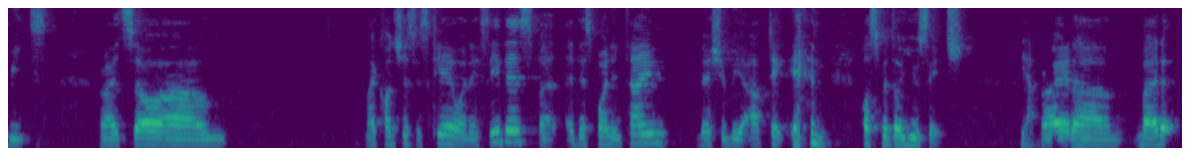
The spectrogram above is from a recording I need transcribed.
REITs, right? So um, my conscience is clear when I say this, but at this point in time, there should be an uptick in hospital usage. Yeah. Right. Um, but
